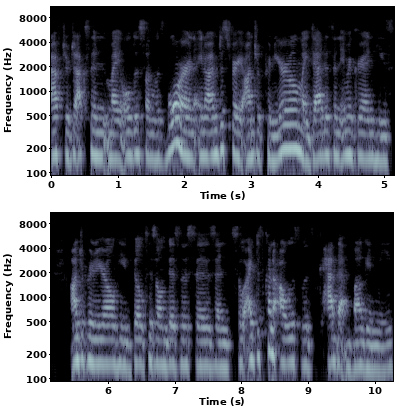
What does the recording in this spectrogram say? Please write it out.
after Jackson, my oldest son was born, you know, I'm just very entrepreneurial. My dad is an immigrant. He's entrepreneurial. He built his own businesses. And so I just kind of always was had that bug in me.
